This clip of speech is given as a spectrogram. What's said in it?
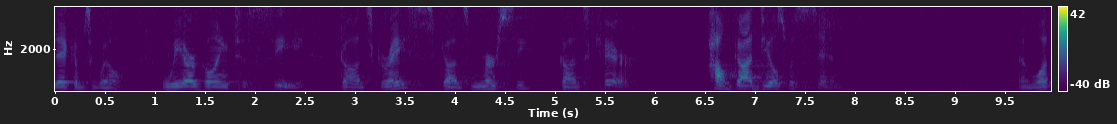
Jacob's will, we are going to see God's grace, God's mercy, God's care, how God deals with sin, and what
